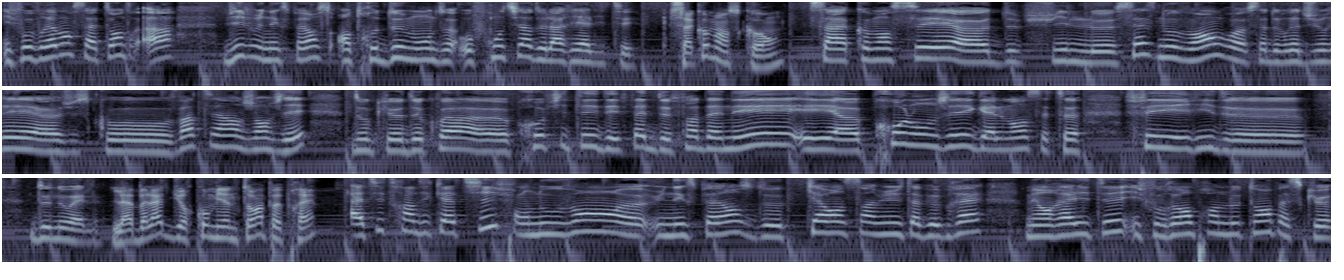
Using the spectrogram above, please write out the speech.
il faut vraiment s'attendre à vivre une expérience entre deux mondes, aux frontières de la réalité. Ça commence quand? Ça a commencé euh, depuis le 16 novembre. Ça devrait durer euh, jusqu'au 21 janvier. Donc, euh, de quoi profiter des fêtes de fin d'année et prolonger également cette féerie de de Noël. La balade dure combien de temps à peu près? À titre indicatif, on nous vend une expérience de 45 minutes à peu près, mais en réalité, il faut vraiment prendre le temps parce que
